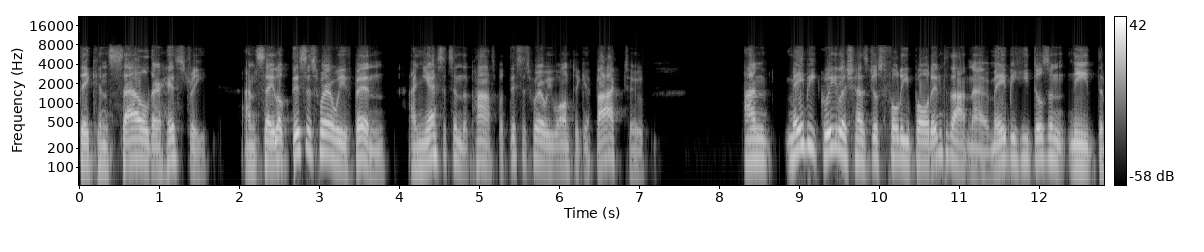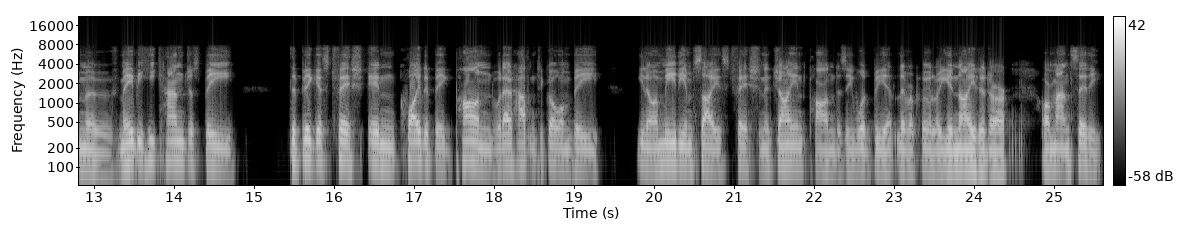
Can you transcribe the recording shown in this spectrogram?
they can sell their history and say, look, this is where we've been. And yes, it's in the past, but this is where we want to get back to. And maybe Grealish has just fully bought into that now. Maybe he doesn't need the move. Maybe he can just be the biggest fish in quite a big pond without having to go and be, you know, a medium-sized fish in a giant pond as he would be at Liverpool or United or or Man City.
